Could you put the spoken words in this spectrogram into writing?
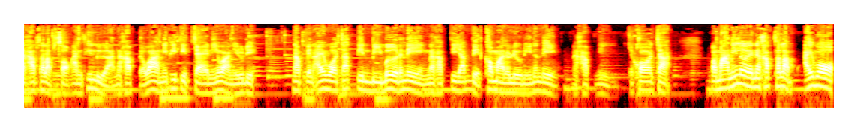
นะครับสำหรับ 2 อันที่เหลือนะครับ แต่ว่านี้พี่ติดใจนี้ว่านี้ดูดินะเป็นไอวอลจัสตินบีเบอร์นั่นเองนะครับที่อัปเดตเข้ามาเร็วๆนี้นั่นเองนะครับนี่จะก็จะ ประมาณนี้เลยนะครับสำหรับไอวอล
